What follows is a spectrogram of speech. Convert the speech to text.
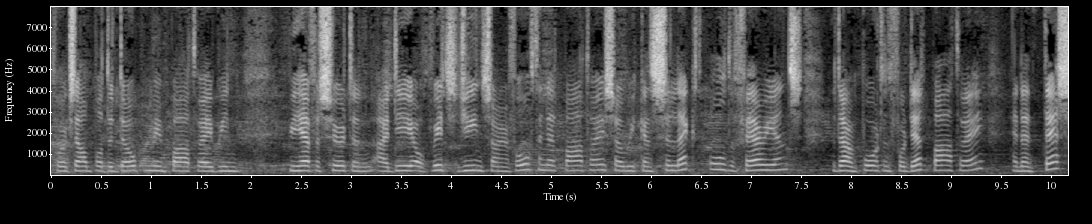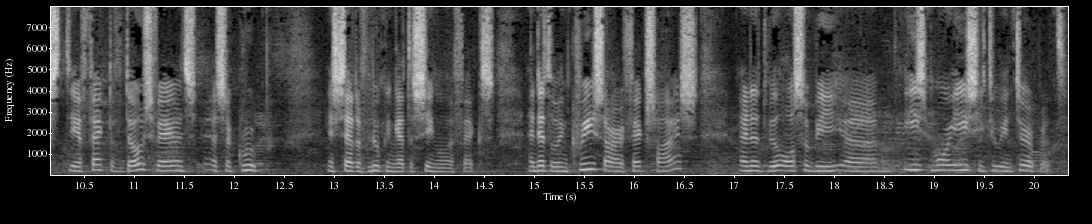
For example, the dopamine pathway, we, we have a certain idea of which genes are involved in that pathway, so we can select all the variants that are important for that pathway and then test the effect of those variants as a group instead of looking at the single effects. And that will increase our effect size and it will also be um, easy, more easy to interpret.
